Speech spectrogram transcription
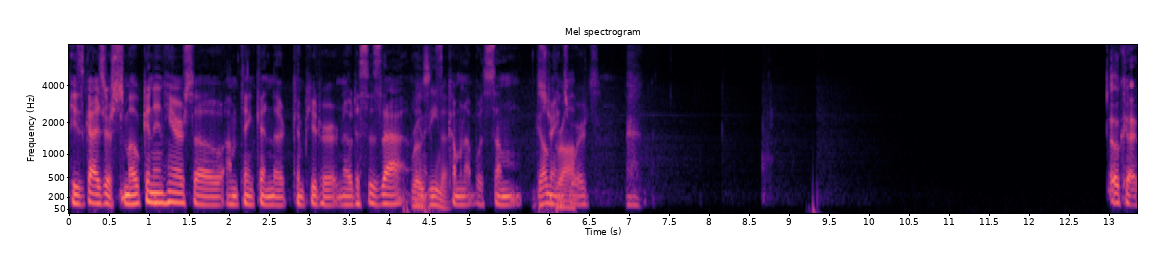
These guys are smoking in here, so I'm thinking the computer notices that. and it's Rosina. coming up with some strange words. Okay.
